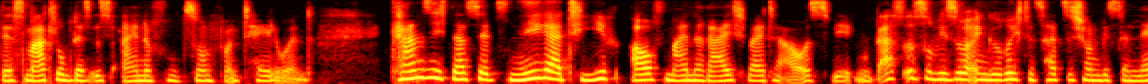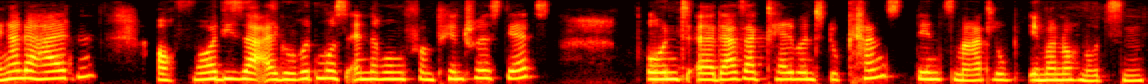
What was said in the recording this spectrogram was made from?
Der Smart Loop, das ist eine Funktion von Tailwind. Kann sich das jetzt negativ auf meine Reichweite auswirken? Das ist sowieso ein Gerücht, das hat sich schon ein bisschen länger gehalten, auch vor dieser Algorithmusänderung von Pinterest jetzt. Und äh, da sagt Tailwind, du kannst den Smart Loop immer noch nutzen,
